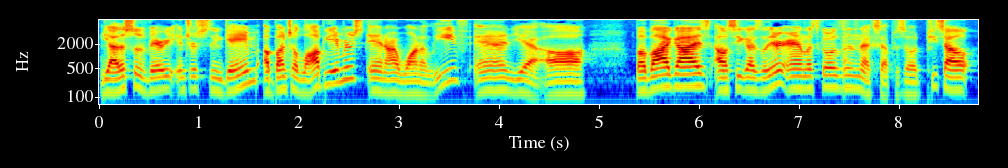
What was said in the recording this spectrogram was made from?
yeah, this was a very interesting game. A bunch of lob gamers, and I want to leave. And yeah, uh, bye bye, guys. I'll see you guys later, and let's go to the next episode. Peace out.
